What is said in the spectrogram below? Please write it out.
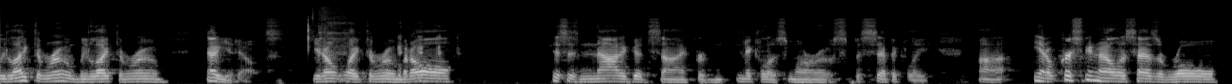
"We like the room. We like the room." No, you don't. You don't like the room at all. this is not a good sign for Nicholas Morrow specifically. Uh, you know, Christian Ellis has a role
